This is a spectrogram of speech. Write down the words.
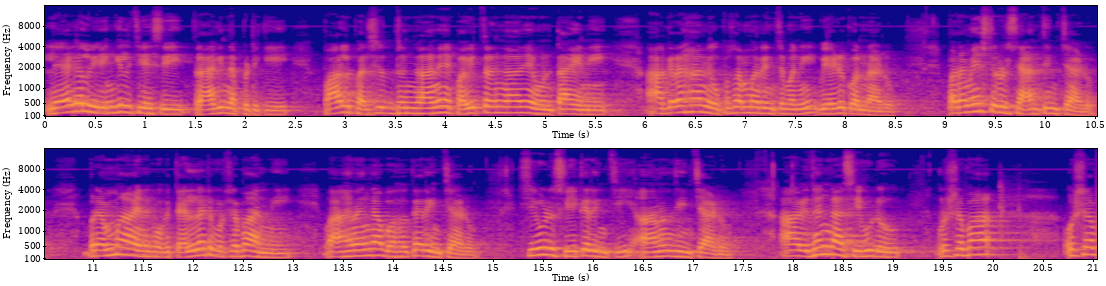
లేగలు ఎంగిలి చేసి త్రాగినప్పటికీ పాలు పరిశుద్ధంగానే పవిత్రంగానే ఉంటాయని ఆగ్రహాన్ని ఉపసంహరించమని వేడుకొన్నాడు. పరమేశ్వరుడు శాంతించాడు. బ్రహ్మ ఆయనకు ఒక తెల్లటి వృషభాన్ని వాహనంగా బహుకరించాడు. శివుడు స్వీకరించి ఆనందించాడు. ఆ విధంగా శివుడు వృషభ వృషభ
